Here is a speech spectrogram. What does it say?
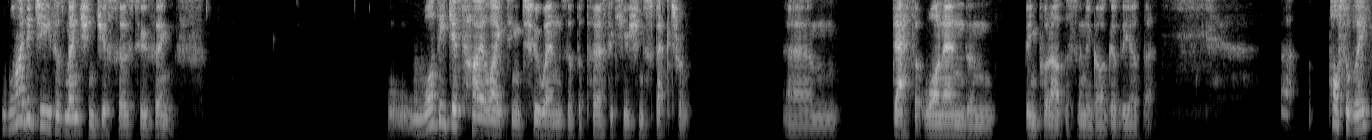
Why did Jesus mention just those two things? Was he just highlighting two ends of the persecution spectrum? Um, death at one end and being put out the synagogue at the other? Uh, possibly.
